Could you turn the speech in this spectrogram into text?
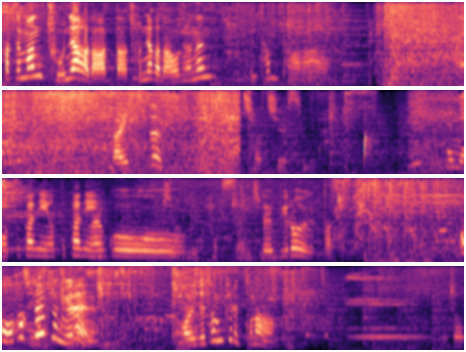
하지만 조냐가 나왔다. 조냐가 나오면은 괜찮다. 나이스. 처치했습니다. 어머, 어떡하니, 어떡하니. 아이고, 적이 학살 중. 내가 밀어야겠다. 어, 학살 중이래. 어, 이제 3킬 했구나. 이거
